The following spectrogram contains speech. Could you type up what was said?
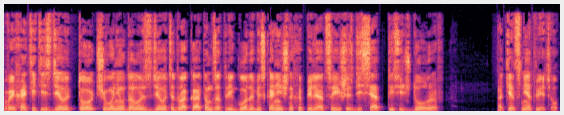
Вы хотите сделать то, чего не удалось сделать адвокатам за три года бесконечных апелляций и 60 тысяч долларов? Отец не ответил.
